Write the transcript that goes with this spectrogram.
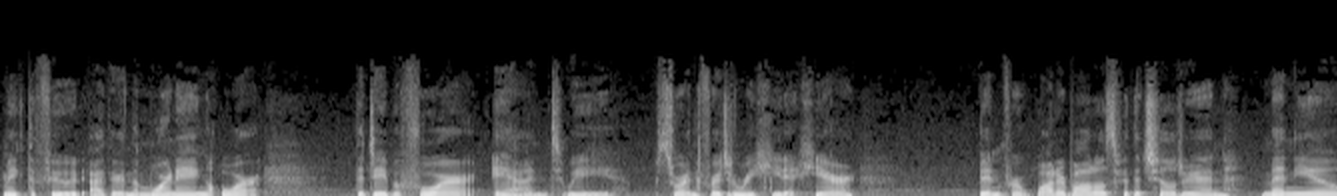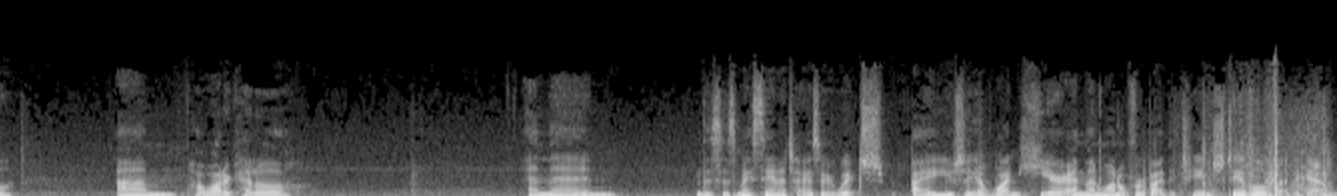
make the food either in the morning or the day before and we store it in the fridge and reheat it here bin for water bottles for the children, menu, um, hot water kettle, and then this is my sanitizer, which I usually have one here and then one over by the change table, but again,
